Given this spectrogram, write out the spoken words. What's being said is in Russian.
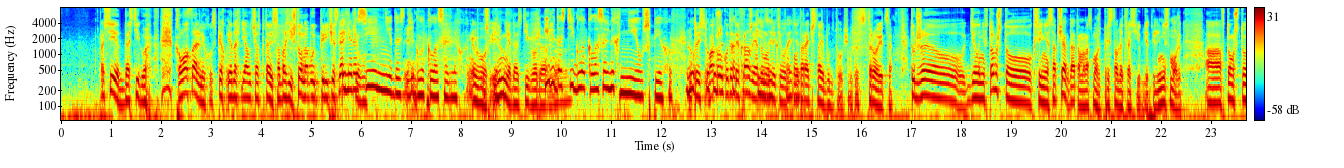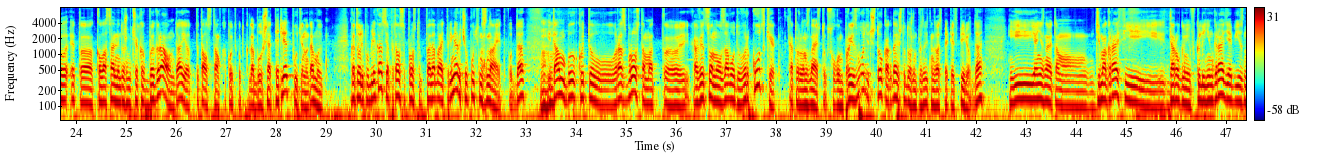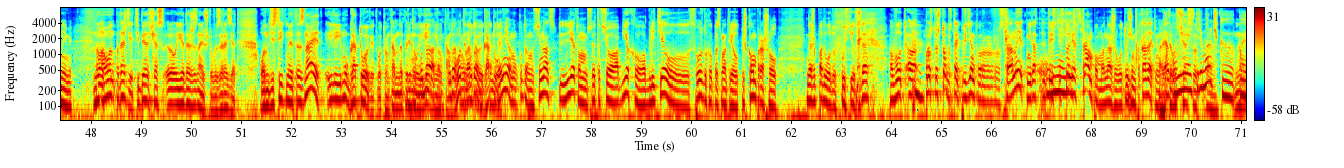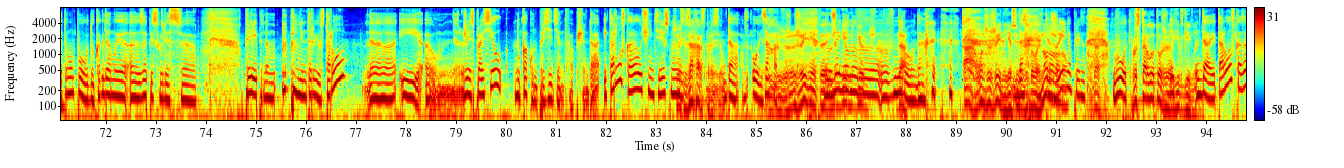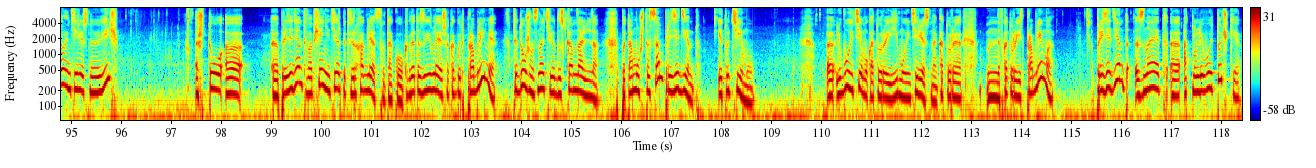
Россия достигла колоссальных успехов. Я даже я вот сейчас пытаюсь сообразить, что она будет перечислять. Или Россия не достигла колоссальных Вот, успехов. или не достигла, да. Или Ну, достигла колоссальных неуспехов. Ну, то есть вокруг вот этой фразы, я думаю, вот эти вот пойдет. полтора часа и будут, в общем-то, строиться. Тут же э, дело не в том, что Ксения Собчак, да, там она сможет представлять Россию где-то или не сможет, а в том, что это колоссальный должен быть человек как бэкграунд, да, я пытался там в какой-то, вот, когда было 65 лет Путину, да, мы готовили публикацию, я пытался просто подобрать примеры, что Путин знает, вот, да, и там был какой-то разброс там от э, авиационного завода в Иркутске, который он знает, что, сколько он производит, что, когда и что должен производить на 25 лет вперед, да, и, я не знаю, там, демографией, дорогами в Калининграде объездными. Ну, а он, подожди, тебя сейчас, э, я даже знаю, что возразят. Он действительно это знает или ему готовят? Вот он там Да напрямую куда линию, там, там, куда вот там ему там готовят? Да готовят. не, ну куда? Ну, 17 лет он это все объехал, облетел, с воздуха посмотрел, пешком прошел, даже под воду спустился, да? Вот, а, просто чтобы стать президентом страны, это, не, это история есть- с Трампом, она же вот очень показательная. А это у вот меня есть вот, да. ремарочка Ну. по этому поводу. Когда мы э, записывали с э, Прилепиным интервью с Торло, э, и э, Жень спросил, ну как он президент вообще, да? И Торло сказал очень В интересную... смысле, Захар спросил? Да, ой, Захар. И Женя это Ну, Женя, он в, в миру, да. А, он же Женя, я все Да, забываю. Ну, ты ну, ну, ну. Женю привел. Да. Вот. Просто Тарло тоже И- Евгений. Да, и Торло сказал интересную вещь, что э, э, президент вообще не терпит верхоглядства такого. Когда ты заявляешь о какой-то проблеме, ты должен знать ее досконально, потому что сам президент эту тему э, любую тему, которая ему интересна, которая, в которой есть проблема, президент знает э, от нулевой точки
